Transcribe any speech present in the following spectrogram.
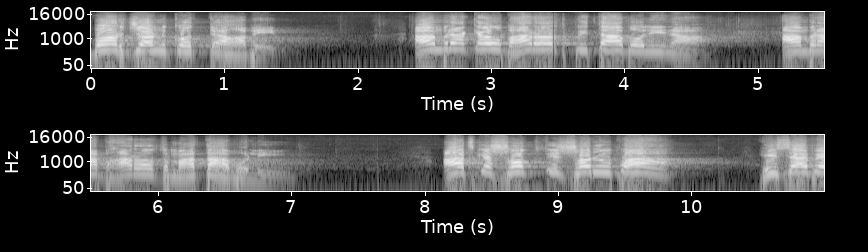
বর্জন করতে হবে। আমরা কেউ ভারত পিতা বলি না, আমরা ভারত মাতা বলি। আজকে শক্তি স্বরূপা হিসাবে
